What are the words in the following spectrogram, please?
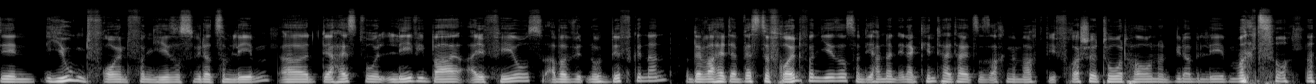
den Jugendfreund von Jesus wieder zum Leben. Äh, der heißt wohl Levi Bar Alpheus, aber wird nur Biff genannt. Und der war halt der beste Freund von Jesus und die haben dann in der Kindheit halt so Sachen gemacht wie Frösche tothauen und wiederbeleben und so. Ne?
